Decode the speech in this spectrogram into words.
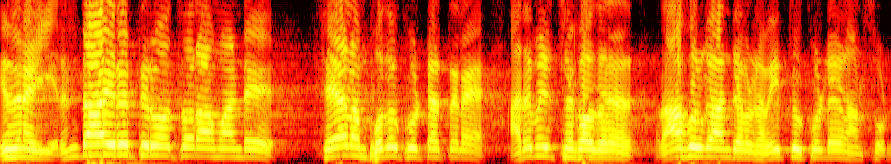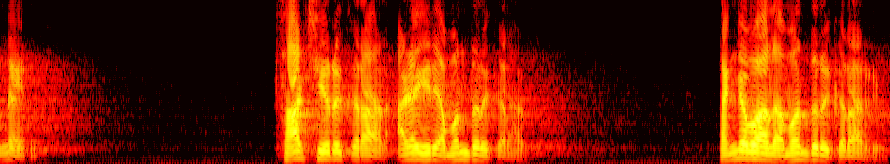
இதனை இரண்டாயிரத்தி இருபத்தி ஓராம் ஆண்டு சேலம் பொதுக்கூட்டத்தில் அருமை சகோதரர் ராகுல் காந்தி அவர்களை வைத்துக் கொண்டே நான் சொன்னேன். சாட்சி இருக்கிறார் அழகிரி அமர்ந்திருக்கிறார் தங்கவால் அமர்ந்திருக்கிறார்கள்.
